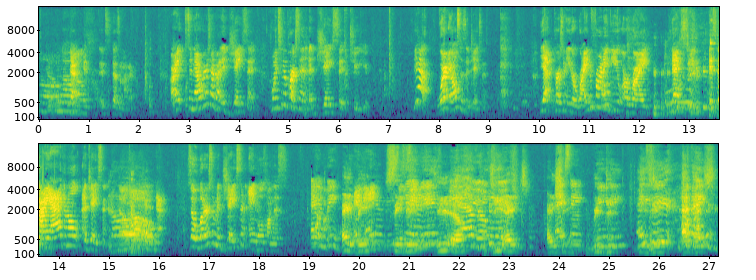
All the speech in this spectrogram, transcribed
No. No, it, it doesn't matter. All right, so now we're going to talk about adjacent. Point to the person adjacent to you. Yeah, where else is adjacent? Yeah, the person either right in front of you or right next to you. Is diagonal adjacent? No. No. So what are some adjacent angles on this? A and work? B. A B C D E F G H A C B D E Z F H.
